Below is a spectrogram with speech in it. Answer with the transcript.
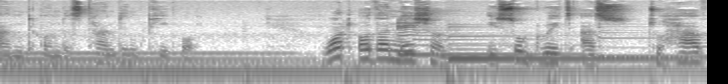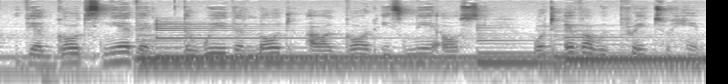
and understanding people. What other nation is so great as to have their gods near them the way the Lord our God is near us, whatever we pray to Him?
